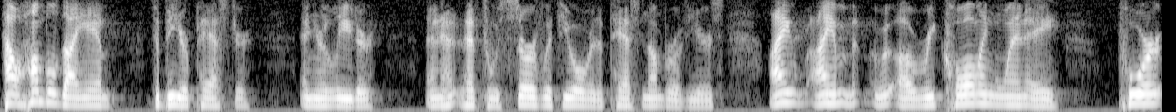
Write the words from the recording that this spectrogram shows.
How humbled I am to be your pastor and your leader and have to serve with you over the past number of years. I, I am uh, recalling when a poor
